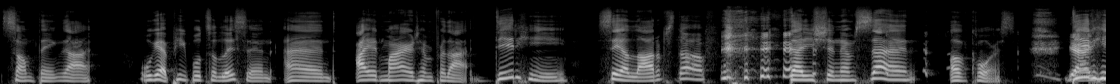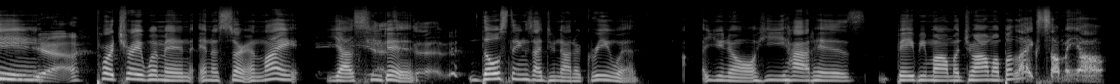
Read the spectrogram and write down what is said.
something that will get people to listen. And I admired him for that. Did he say a lot of stuff that he shouldn't have said? Of course. Yeah, Did he Yeah. portray women in a certain light? Yes, he did those things I do not agree with. You know, he had his baby mama drama, but like some of y'all,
